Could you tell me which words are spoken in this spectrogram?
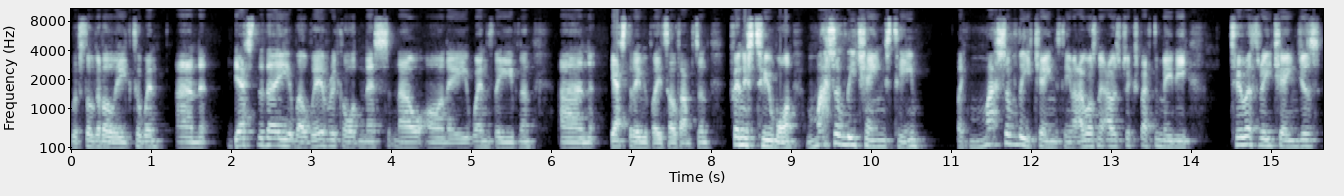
we've still got a league to win. And yesterday, well, we're recording this now on a Wednesday evening, and yesterday we played Southampton, finished two one, massively changed team, like massively changed team. I wasn't, I was expecting maybe two or three changes.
